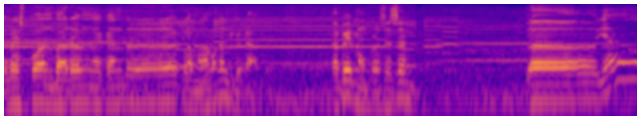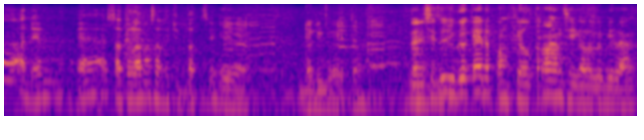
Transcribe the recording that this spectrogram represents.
respon bareng ya kan lama-lama kan juga dapet tapi emang prosesnya eh, ya ada yang ya satu lama satu cepat sih Iya. dari dua itu Dan di situ juga kayak ada pemfilteran sih kalau gue bilang.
